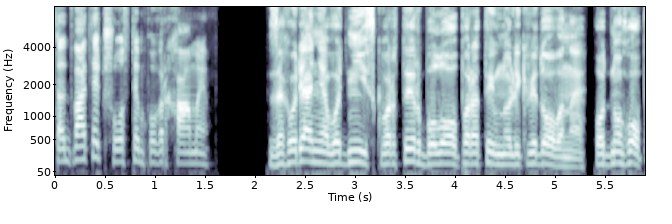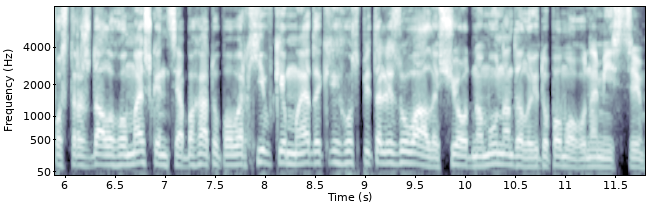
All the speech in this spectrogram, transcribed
та 26 поверхами. Загоряння в одній з квартир було оперативно ліквідоване. Одного постраждалого мешканця багатоповерхівки медики госпіталізували, ще одному надали допомогу на місці.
